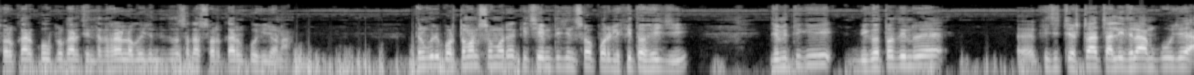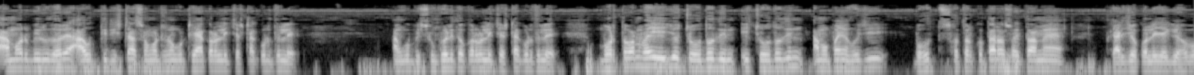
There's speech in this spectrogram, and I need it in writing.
সরকার কেউ প্রকার চিন্তাধারা লগাইছেন তো সেটা সরকারকে হি জনা তেমনি বর্তমান সময়ের কিছু এমতি জিনিস পরিলক্ষিত হয়েছি যেমিতিকি বিগত দিনে কিছু চেষ্টা চালিয়েছিল আমি যে আমার বিরুদ্ধে আউ তিরিশটা সংগঠনকে ঠিয়া করার চেষ্টা করুলে আমি বিশৃঙ্খলিত করার চেষ্টা করুলে বর্তমান ভাই এই যে চৌদ দিন এই চৌদ দিন আমি হচ্ছে বহুত সতর্কতার সহিত আমি কার্য কলে যাই হব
